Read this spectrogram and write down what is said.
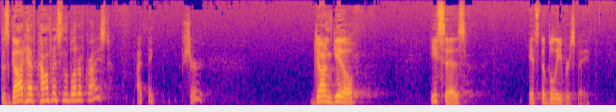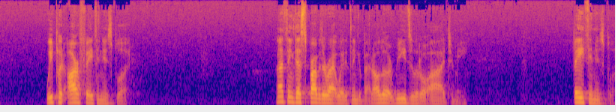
Does God have confidence in the blood of Christ? I think, sure. John Gill, he says, it's the believer's faith. We put our faith in his blood. And I think that's probably the right way to think about it, although it reads a little odd to me. Faith in his blood.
